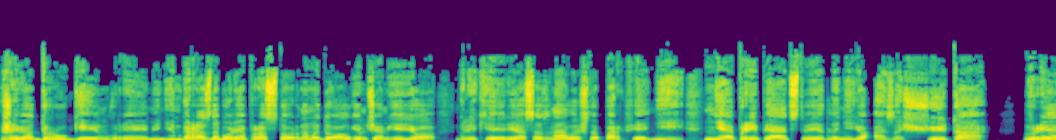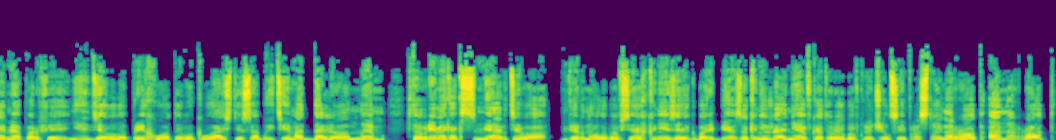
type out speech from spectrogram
живет другим временем, гораздо более просторным и долгим, чем ее. Гликерия осознала, что Парфений не препятствие для нее, а защита. Время Парфения делало приход его к власти событием отдаленным, в то время как смерть его вернула бы всех князей к борьбе за княжение, в которую бы включился и простой народ, а народ,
